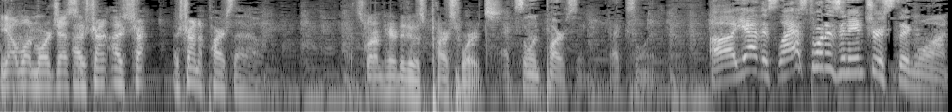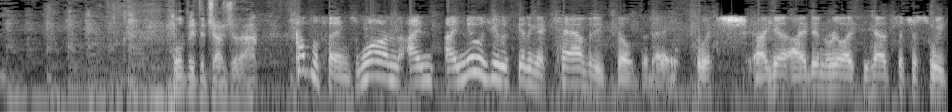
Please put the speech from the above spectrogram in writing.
You got one more, Jesse? I was trying. I was trying. I was trying to parse that out. That's what I'm here to do is parse words. Excellent parsing. Excellent. Uh, yeah, this last one is an interesting one. We'll be the judge of that. A couple things. One, I I knew he was getting a cavity filled today, which I get. I didn't realize he had such a sweet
